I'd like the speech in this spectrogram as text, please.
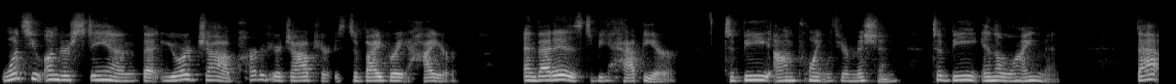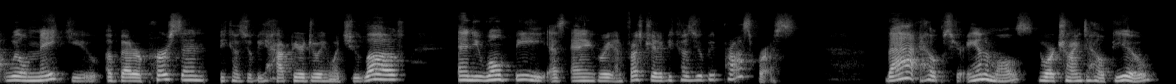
once you understand that your job, part of your job here is to vibrate higher, and that is to be happier, to be on point with your mission, to be in alignment that will make you a better person because you'll be happier doing what you love and you won't be as angry and frustrated because you'll be prosperous. That helps your animals who are trying to help you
